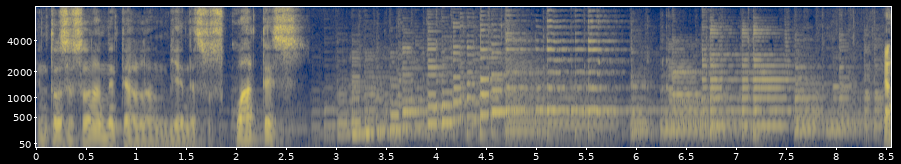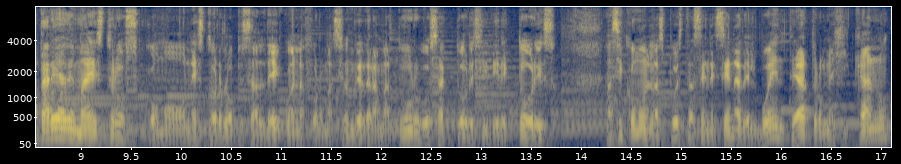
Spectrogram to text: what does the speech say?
entonces solamente hablan bien de sus cuates. La tarea de maestros como Néstor López Aldeco en la formación de dramaturgos, actores y directores, así como en las puestas en escena del buen teatro mexicano,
